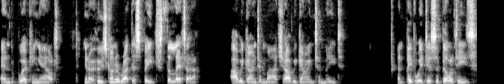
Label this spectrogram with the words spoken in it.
and working out, you know, who's going to write the speech, the letter, are we going to march, are we going to meet? And people with disabilities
